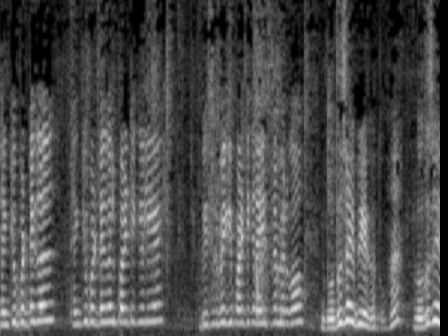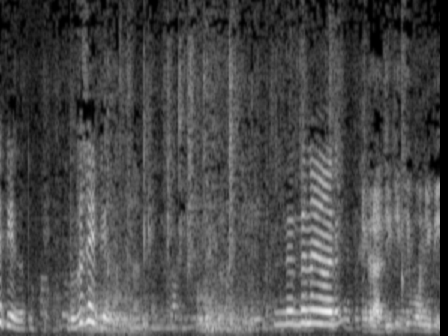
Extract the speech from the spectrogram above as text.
थैंक यू पटेगल थैंक यू पटेगल पार्टी के लिए। बीस रुपए की पार्टी कराई इसने मेरे को। दो दो चाय पिएगा तू, है? दो दो चाय पिएगा तू। दो दो चाय पिएगा दे यार। एक राज़ी की थी वो नहीं पी।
